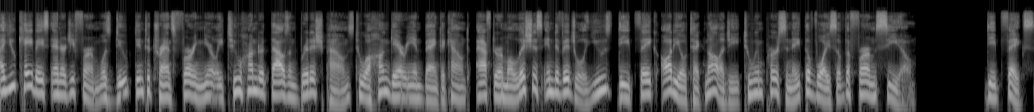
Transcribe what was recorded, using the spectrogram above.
a UK-based energy firm was duped into transferring nearly 200,000 British pounds to a Hungarian bank account after a malicious individual used deepfake audio technology to impersonate the voice of the firm's CEO. Deepfakes,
